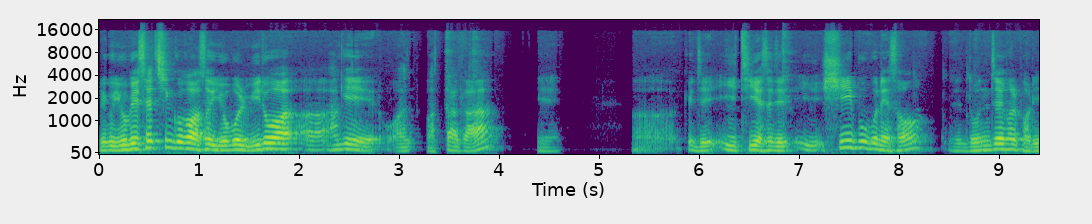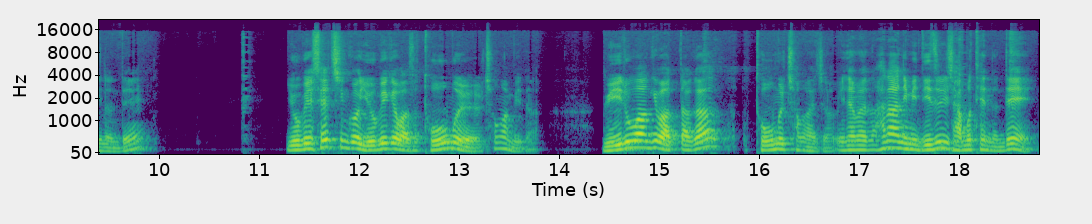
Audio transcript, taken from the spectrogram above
그리고 욥의 새 친구가 와서 욥을 위로하게 왔다가 예, 어, 이제 이 뒤에서 이제 이시 부분에서 논쟁을 벌이는데 욥의 새 친구가 욥에게 와서 도움을 청합니다. 위로하기 왔다가 도움을 청하죠. 왜냐하면 하나님이 니들이 잘못했는데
